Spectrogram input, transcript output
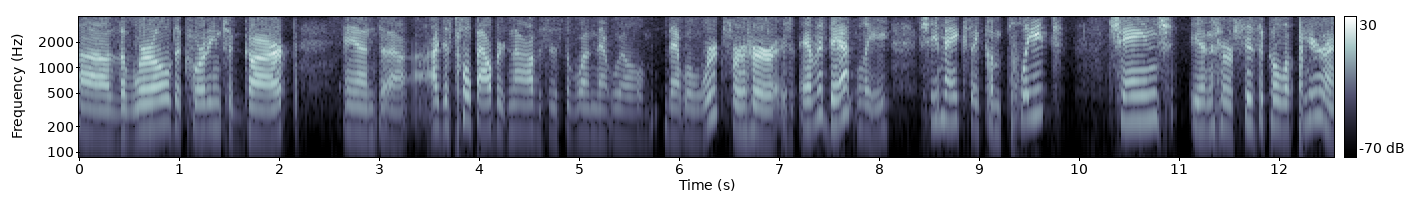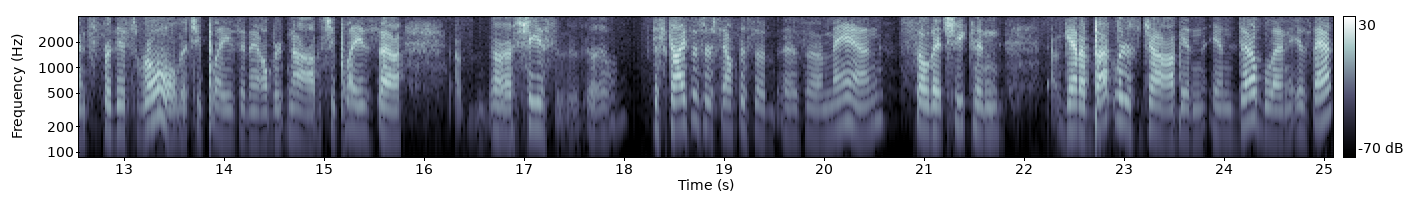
uh, The World According to Garp, and uh, I just hope Albert Nobbs is the one that will that will work for her. Evidently, she makes a complete change in her physical appearance for this role that she plays in Albert Nobbs. She plays. Uh, uh, she's uh, disguises herself as a as a man so that she can get a butler's job in in Dublin. Is that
